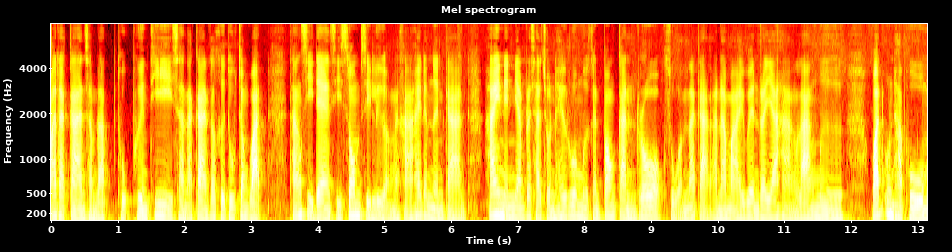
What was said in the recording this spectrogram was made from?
มาตรการสำหรับทุกพื้นที่สถานการณ์ก็คือทุกจังหวัด ทั้งสีแดงสีส้มสีเหลืองนะคะ ให้ดำเนินการให้เน้นย้ำประชาชนให้ร่วมมือกันป้องกันโรค สวมหน้ากากอนามัยเว้นระยะห่างล้างมือ วัดอุณหภูมิ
